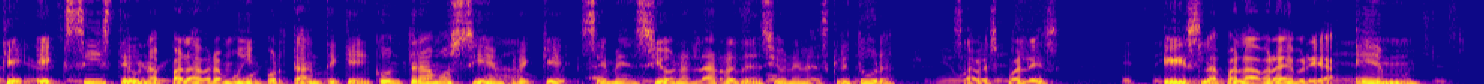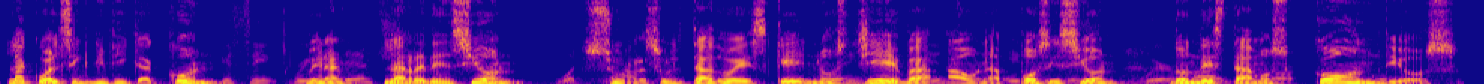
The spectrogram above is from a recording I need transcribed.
que existe una palabra muy importante que encontramos siempre que se menciona la redención en la escritura. ¿Sabes cuál es? Es la palabra hebrea em, la cual significa con. Verán, la redención, su resultado es que nos lleva a una posición donde estamos con Dios.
